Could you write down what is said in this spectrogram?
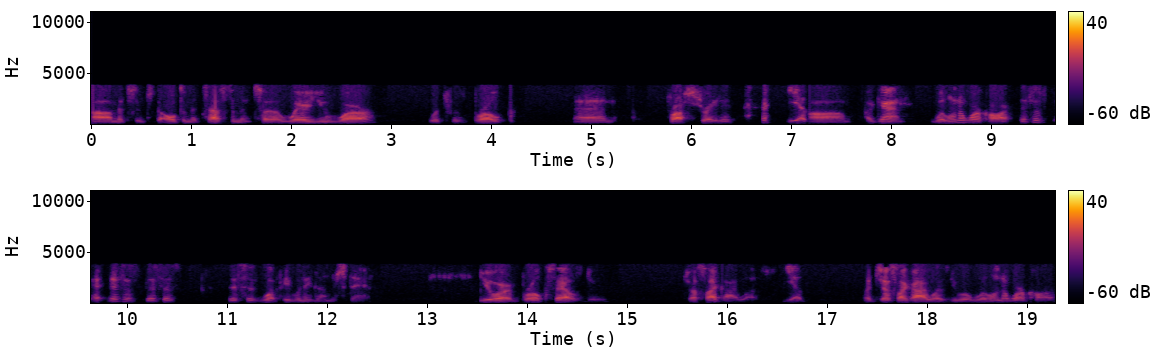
Um, it's it's the ultimate testament to where you were, which was broke and frustrated, Yep. um, again, willing to work hard. This is this is this is this is what people need to understand. You were a broke sales dude, just like I was. Yep. But just like I was, you were willing to work hard.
